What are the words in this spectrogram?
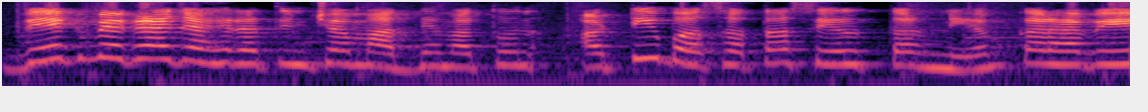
वेगवेगळ्या जाहिरातींच्या माध्यमातून अटी बसत असेल तर नियम करावे.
